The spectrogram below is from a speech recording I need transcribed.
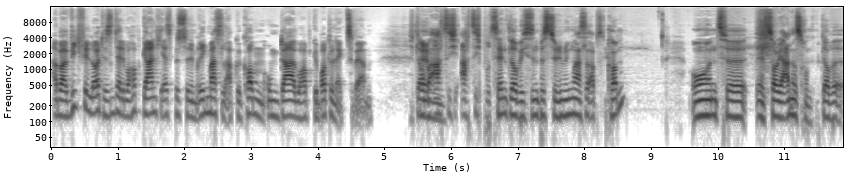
aber wie viele Leute sind denn überhaupt gar nicht erst bis zu dem Ringmuscle abgekommen, um da überhaupt gebottleneckt zu werden? Ich glaube, ähm, 80, 80 Prozent, glaube ich, sind bis zu den Ringmuscle Ups gekommen. Und, äh, sorry, andersrum. Ich glaube,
